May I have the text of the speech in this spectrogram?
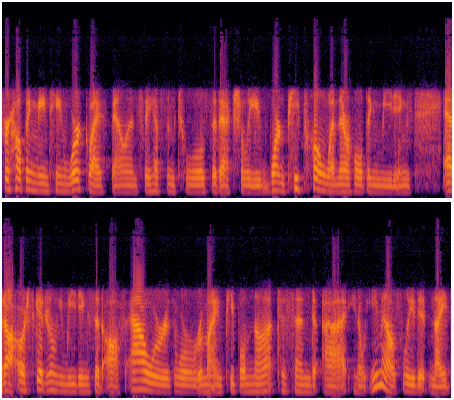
for helping maintain work life balance. They have some tools that actually warn people when they're holding meetings at or scheduling meetings at off hours or remind people not to send uh, you know emails late at night.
